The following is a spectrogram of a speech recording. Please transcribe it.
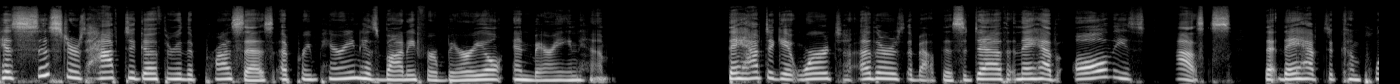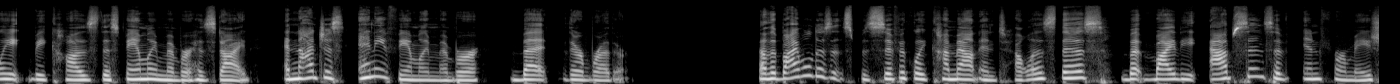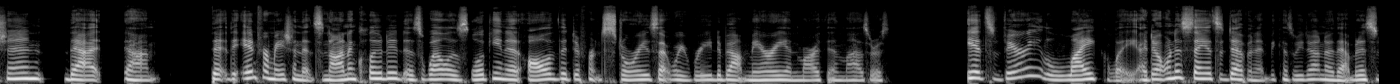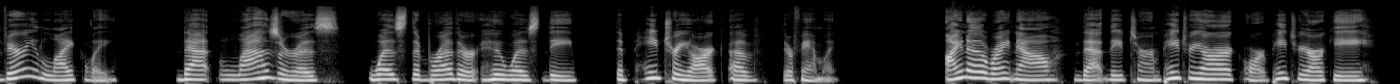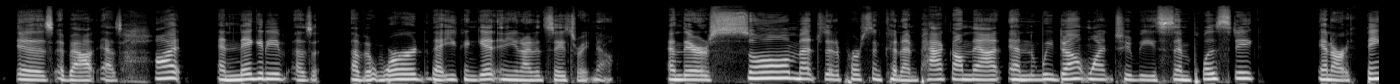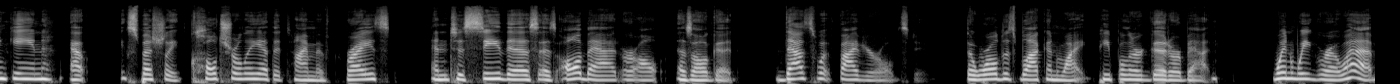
his sisters have to go through the process of preparing his body for burial and burying him. They have to get word to others about this death, and they have all these tasks that they have to complete because this family member has died. And not just any family member, but their brother. Now, the Bible doesn't specifically come out and tell us this, but by the absence of information that um, the, the information that's not included, as well as looking at all of the different stories that we read about Mary and Martha and Lazarus, it's very likely, I don't want to say it's definite because we don't know that, but it's very likely that Lazarus was the brother who was the the patriarch of their family. I know right now that the term patriarch or patriarchy is about as hot and negative as of a word that you can get in the United States right now. And there's so much that a person could unpack on that. And we don't want to be simplistic in our thinking, especially culturally at the time of Christ, and to see this as all bad or all as all good. That's what five year olds do. The world is black and white. People are good or bad. When we grow up,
